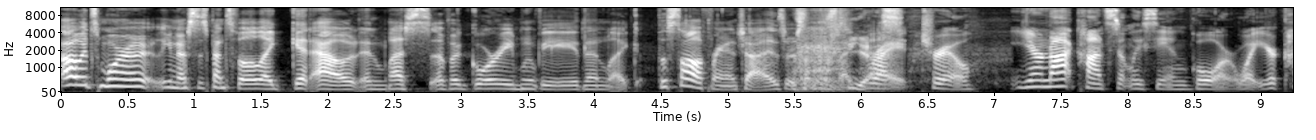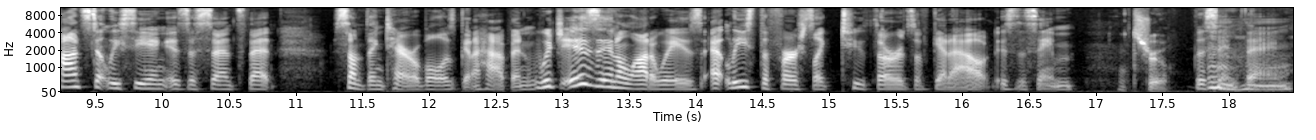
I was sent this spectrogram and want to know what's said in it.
oh, it's more, you know, suspenseful like Get Out and less of a gory movie than like the Saw franchise or something like Yes. Right, true. You're not constantly seeing gore. What you're constantly seeing is a sense that something terrible is going to happen, which is in a lot of ways, at least the first like two thirds of Get Out is the same, it's true. the same mm-hmm. thing.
